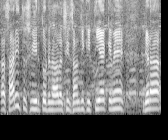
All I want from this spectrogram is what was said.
ਤਾਂ ਸਾਰੀ ਤਸਵੀਰ ਤੁਹਾਡੇ ਨਾਲ ਅਸੀਂ ਸਾਂਝੀ ਕੀਤੀ ਹੈ। ਕਿਵੇਂ ਜਿਹੜਾ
